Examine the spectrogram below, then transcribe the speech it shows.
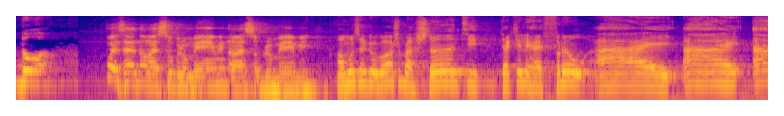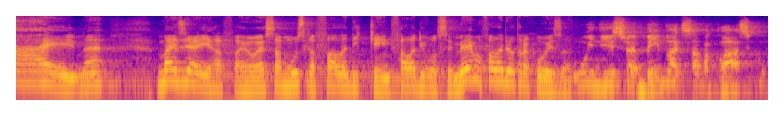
dor. Pois é, não é sobre o meme, não é sobre o meme. Uma música que eu gosto bastante, tem aquele refrão ai, ai, ai, né? Mas e aí, Rafael, essa música fala de quem? Fala de você mesmo ou fala de outra coisa? O início é bem Black Sabbath clássico,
